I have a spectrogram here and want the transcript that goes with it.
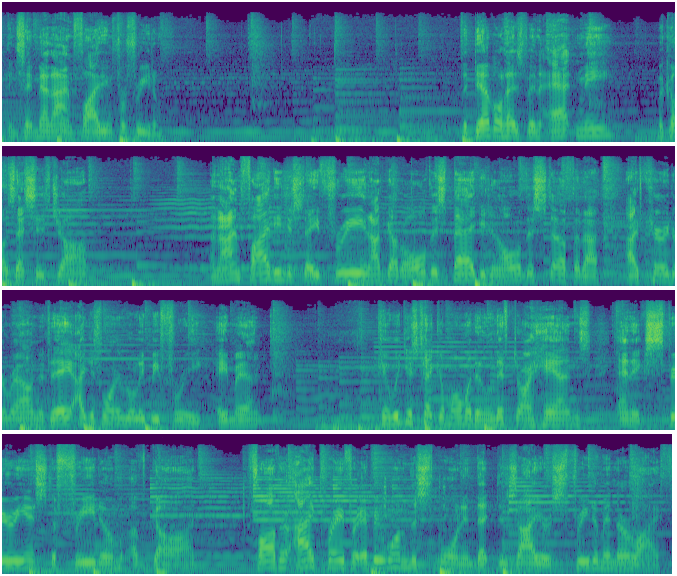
and you say, Man, I am fighting for freedom. The devil has been at me because that's his job. And I'm fighting to stay free, and I've got all this baggage and all of this stuff that I, I've carried around. today, I just want to really be free. Amen. Can we just take a moment and lift our hands and experience the freedom of God? Father, I pray for everyone this morning that desires freedom in their life.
